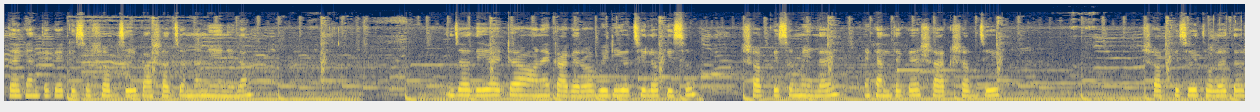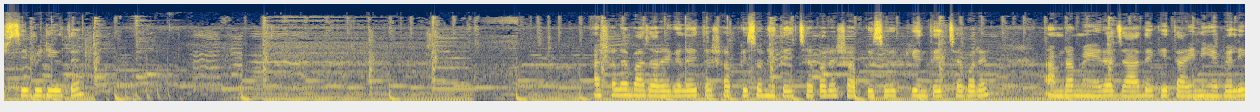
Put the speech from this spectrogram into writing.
তো এখান থেকে কিছু সবজি বাসার জন্য নিয়ে নিলাম। যদিও এটা অনেক আগেরও ভিডিও ছিল কিছু সব কিছু মিলাই এখান থেকে শাক, সবজি সব কিছুই তুলে ধরছি ভিডিওতে। আসলে বাজারে গেলেই তো সব কিছু নিতে ইচ্ছা করে সব কিছু কিনতে ইচ্ছা করে। আমরা মেয়েরা যা দেখি তাই নিয়ে ফেলি।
